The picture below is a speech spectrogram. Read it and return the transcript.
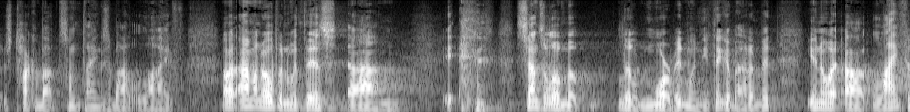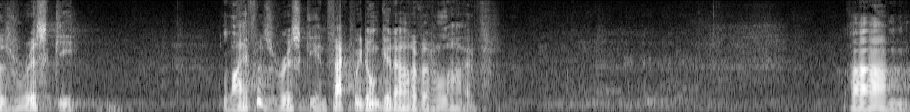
Just talk about some things about life. I'm going to open with this. Um, it sounds a little, little morbid when you think about it, but you know what? Uh, life is risky. Life is risky. In fact, we don't get out of it alive. Um,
